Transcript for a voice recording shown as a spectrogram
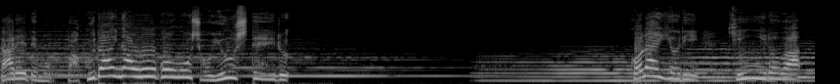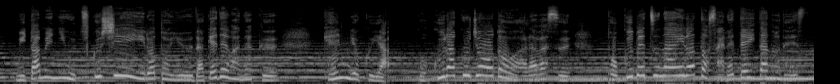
誰でも莫大な黄金を所有している。古来より金色は見た目に美しい色というだけではなく権力や極楽浄土を表す特別な色とされていたのです。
